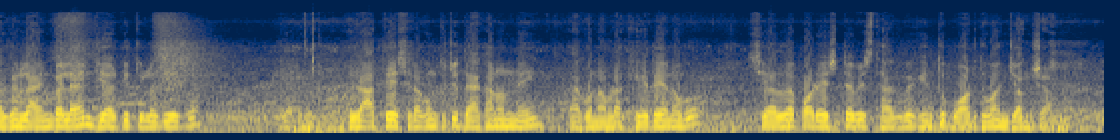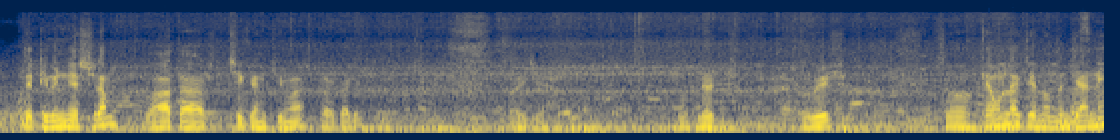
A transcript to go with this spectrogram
একদম লাইন বাই লাইন জিআরপি তুলে দিয়েছে। রাতে সেরকম কিছু দেখানোর নেই। এখন আমরা খেয়ে দিয়ে নেব। শিয়ালদা পরে স্টপেজ থাকবে কিন্তু বর্ধমান জংশন তো টিফিন নিয়ে এসেছিলাম ভাত আর চিকেন কিমার তরকারি। ওই যে দু প্লেট রুইর। সো কেমন লাগছে নতুন জার্নি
